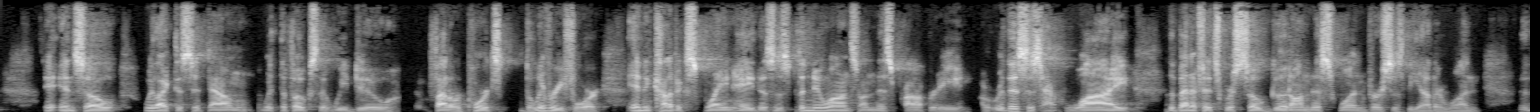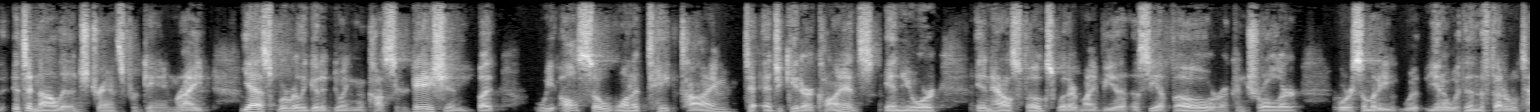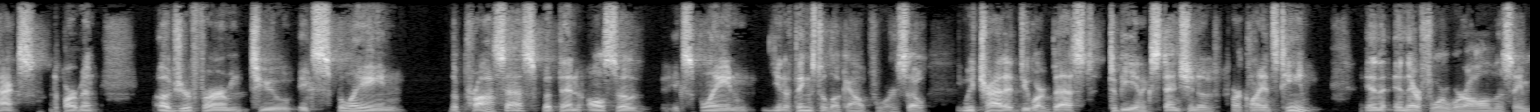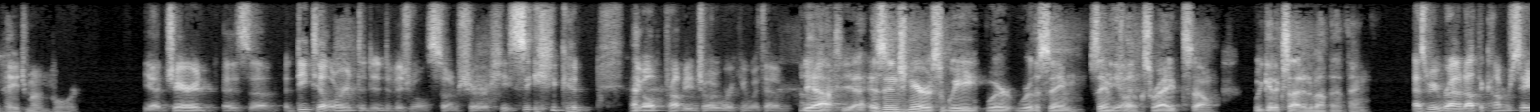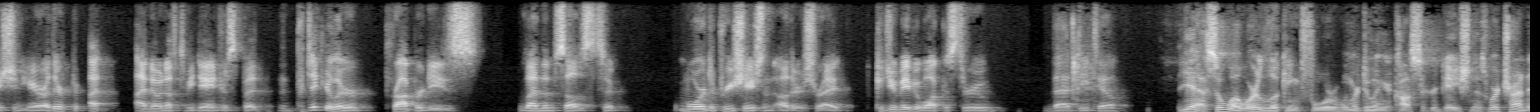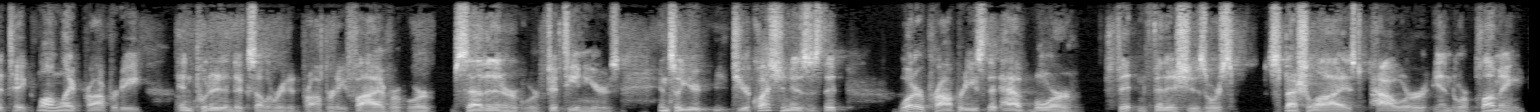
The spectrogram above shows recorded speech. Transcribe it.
and so we like to sit down with the folks that we do final reports delivery for and kind of explain hey this is the nuance on this property or this is why the benefits were so good on this one versus the other one it's a knowledge transfer game, right? Yes, we're really good at doing the cost segregation, but we also want to take time to educate our clients and your in-house folks, whether it might be a, a CFO or a controller or somebody with, you know within the federal tax department of your firm to explain the process, but then also explain you know things to look out for. So we try to do our best to be an extension of our client's team and and therefore we're all on the same page moving forward. Yeah, Jared is a, a detail-oriented individual, so I'm sure he's he could. You all probably enjoy working with him. Yeah, yeah. As engineers, we we're we're the same same yeah. folks, right? So we get excited about that thing. As we round out the conversation here, are there? I, I know enough to be dangerous, but particular properties lend themselves to more depreciation than others, right? Could you maybe walk us through that detail? Yeah. So what we're looking for when we're doing a cost segregation is we're trying to take long life property and put it into accelerated property, five or, or seven or, or 15 years. And so your to your question is, is that what are properties that have more fit and finishes or specialized power and or plumbing?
